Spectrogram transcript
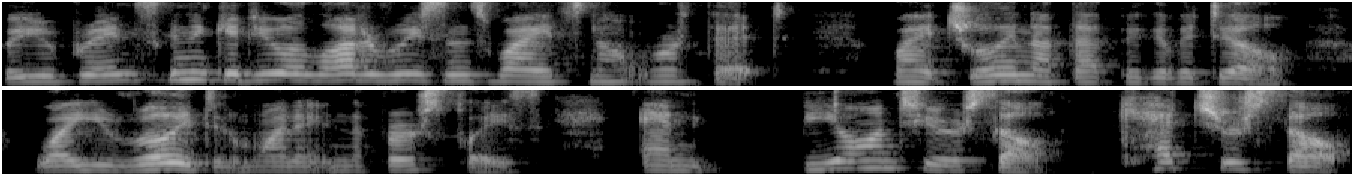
but your brain's going to give you a lot of reasons why it's not worth it, why it's really not that big of a deal, why you really didn't want it in the first place. And be on to yourself, catch yourself.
